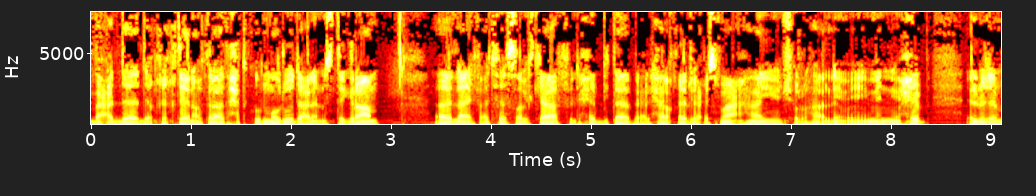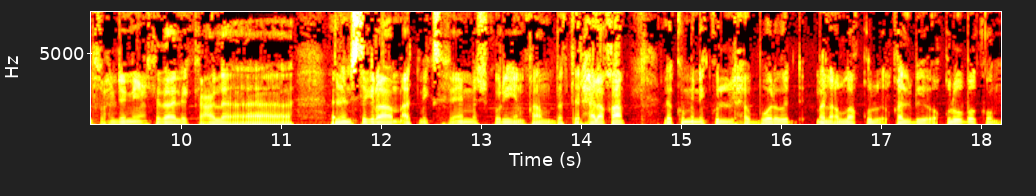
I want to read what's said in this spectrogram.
بعد دقيقتين أو ثلاثة حتكون موجودة على الإنستغرام. live فيصل كاف اللي يحب يتابع الحلقة يرجع يسمعها ينشرها لمن يحب. المجال مفتوح للجميع كذلك على الانستغرام @Mix FM مشكورين قاموا بث الحلقة. لكم مني كل الحب والود ملأ الله قلبي وقلوبكم.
